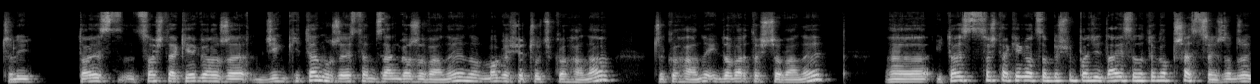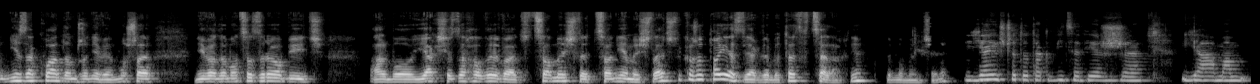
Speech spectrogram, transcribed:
Czyli to jest coś takiego, że dzięki temu, że jestem zaangażowany, no mogę się czuć kochana czy kochany i dowartościowany. E, I to jest coś takiego, co byśmy powiedzieli, daje sobie do tego przestrzeń, że nie zakładam, że nie wiem, muszę nie wiadomo co zrobić, albo jak się zachowywać, co myśleć, co nie myśleć, tylko że to jest jak gdyby, to jest w celach, nie? W tym momencie, nie? Ja jeszcze to tak widzę, wiesz, że ja mam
